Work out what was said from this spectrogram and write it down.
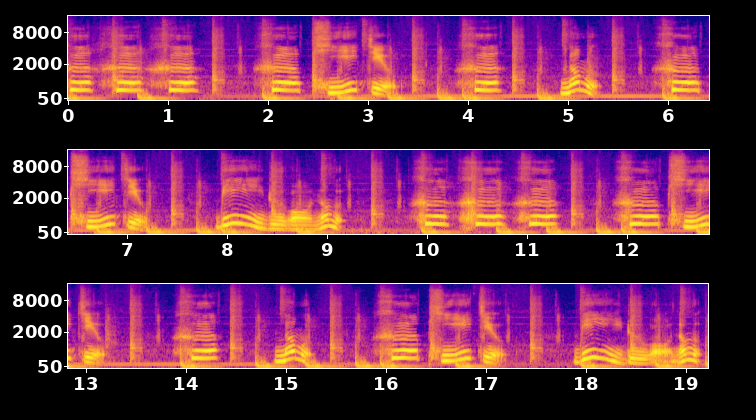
喝喝喝喝啤酒喝飲む。喝啤酒ビールを飲む。喝喝喝喝啤酒喝飲む。喝啤酒ビールを飲む。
